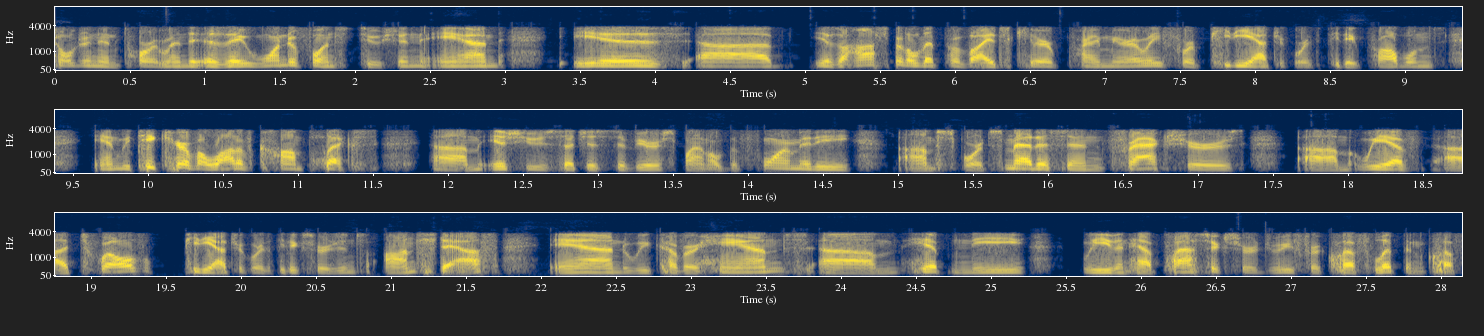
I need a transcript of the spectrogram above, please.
Children in Portland is a wonderful institution and is uh, is a hospital that provides care primarily for pediatric orthopedic problems, and we take care of a lot of complex um, issues such as severe spinal deformity, um, sports medicine, fractures. Um, we have uh, 12 pediatric orthopedic surgeons on staff, and we cover hands, um, hip, knee, we even have plastic surgery for cleft lip and cleft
